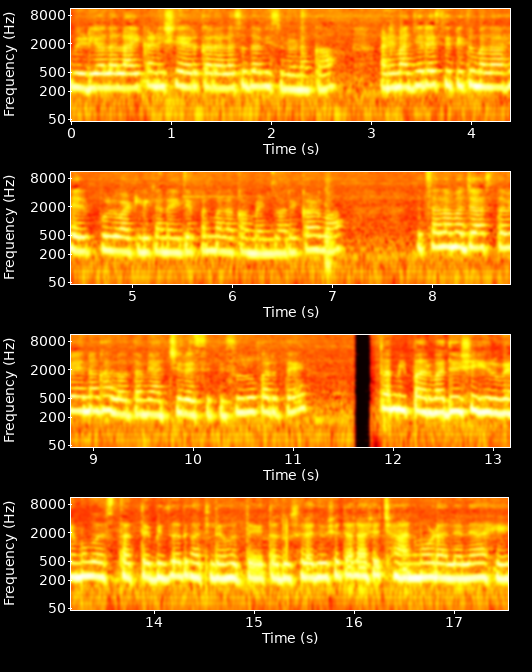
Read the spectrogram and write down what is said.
व्हिडिओला लाईक आणि शेअर करायला सुद्धा विसरू नका. आणि माझी रेसिपी तुम्हाला हेल्पफुल वाटली का नाही ते पण मला कमेंटद्वारे कळवा. तर चला मग जास्त वेळ न घालवता मी आजची रेसिपी सुरू करते. तर मी परवा दिवशी हिरवे मूग असतात ते भिजत घातले होते तर दुसऱ्या दिवशी त्याला असे छान मोड आलेले आहे.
